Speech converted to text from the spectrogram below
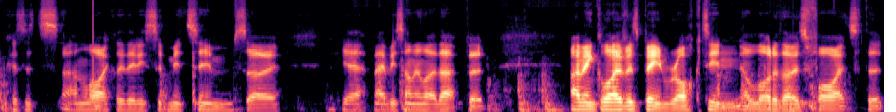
because it's unlikely that he submits him. So yeah, maybe something like that. But I mean, Glover's been rocked in a lot of those fights that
